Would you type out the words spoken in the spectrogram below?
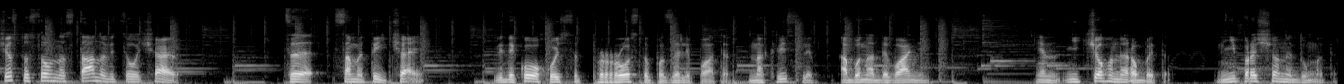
Що стосовно стану від цього чаю, це саме той чай, від якого хочеться просто позаліпати на кріслі або на дивані. Нічого не робити, ні про що не думати.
